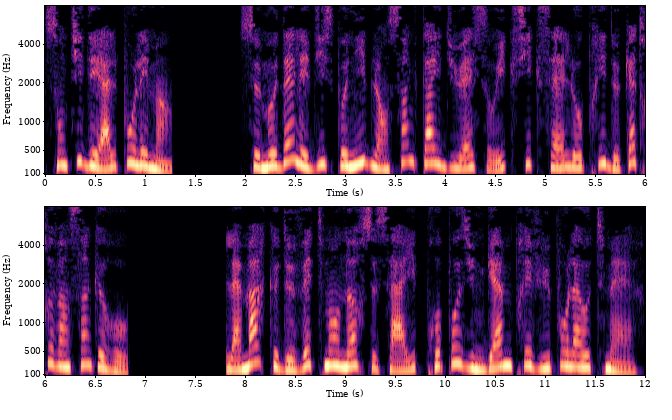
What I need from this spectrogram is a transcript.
sont idéales pour les mains. Ce modèle est disponible en 5 tailles du S au prix de 85 euros. La marque de vêtements Northside propose une gamme prévue pour la haute mer.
